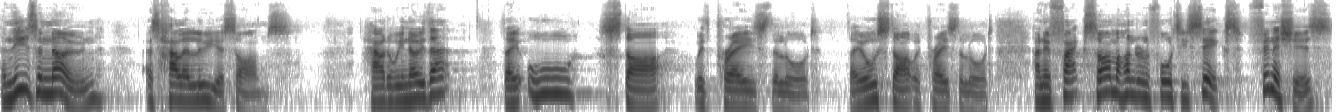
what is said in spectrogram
And these are known as Hallelujah Psalms. How do we know that? They all start with Praise the Lord. They all start with Praise the Lord. And in fact, Psalm 146 finishes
